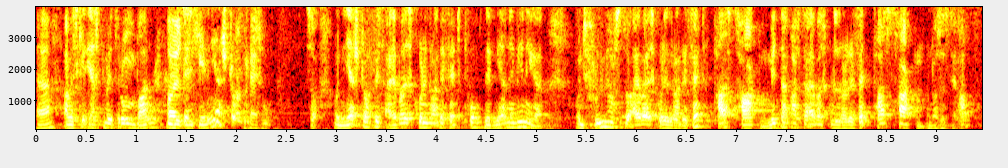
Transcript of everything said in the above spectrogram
Ja. Aber es geht erstmal darum, wann ich welche Nährstoffe Okay. zu. So. Und Nährstoff ist Eiweiß, Kohlenhydrate, Fett, Punkt, nicht mehr, nicht weniger. Und früh hast du Eiweiß, Kohlenhydrate, Fett, passt, Haken. Mittag hast du Eiweiß, Kohlenhydrate, Fett, passt, Haken. Und was ist der abends?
